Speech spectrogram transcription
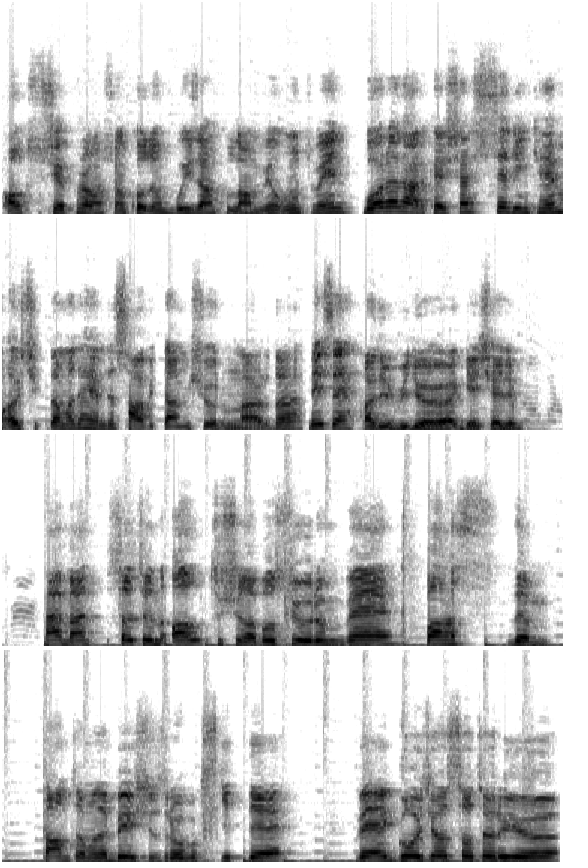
Aksu Chef promosyon kodunu bu yüzden kullanmayı unutmayın. Bu arada arkadaşlar size linki hem açıklamada hem de sabitlenmiş yorumlarda. Neyse hadi videoya geçelim. Hemen satın al tuşuna basıyorum ve bastım. Tam tamına 500 Robux gitti. Ve Gojo Satoru'yu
